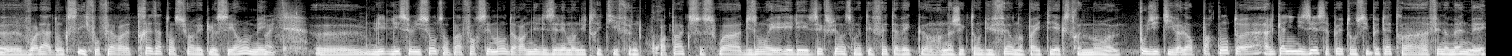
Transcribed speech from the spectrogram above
euh voilà, donc il faut faire très attention avec l'océan, mais euh, les, les, solutions ne sont pas forcément de ramener les éléments nutritifs. Je ne crois pas que ce soit, disons, et, et les expériences qui ont été faites avec en injectant du fer n'ont pas été extrêmement positive. Alors par contre, alcaliniser, ça peut être aussi peut-être un, phénomène, mais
